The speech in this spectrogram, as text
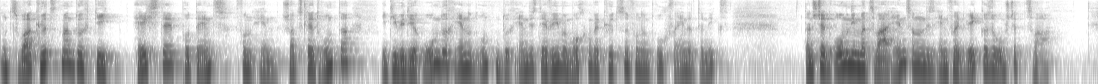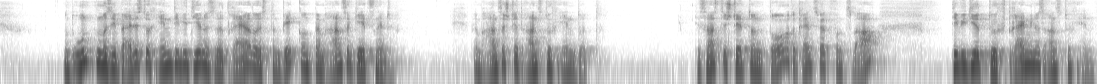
Und zwar kürzt man durch die höchste Potenz von n. Schaut gleich drunter. Ich dividiere oben durch n und unten durch n. Das darf ich immer machen, weil Kürzen von einem Bruch verändert ja nichts. Dann steht oben nicht mehr 2n, sondern das n fällt weg, also oben steht 2. Und unten muss ich beides durch n dividieren, also der Dreier da ist dann weg und beim 1er geht's nicht. Beim Ansatz steht 1 durch n dort. Das heißt, es steht dann da, der Grenzwert von 2, dividiert durch 3 minus 1 durch n.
